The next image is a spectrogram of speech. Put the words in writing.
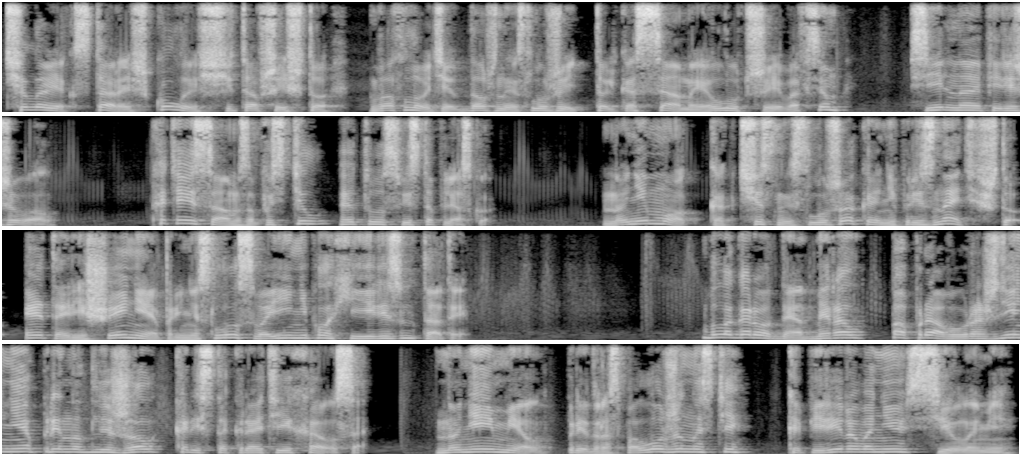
человек старой школы, считавший, что во флоте должны служить только самые лучшие во всем, сильно переживал. Хотя и сам запустил эту свистопляску. Но не мог, как честный служака, не признать, что это решение принесло свои неплохие результаты – благородный адмирал по праву рождения принадлежал к аристократии хаоса, но не имел предрасположенности к оперированию силами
